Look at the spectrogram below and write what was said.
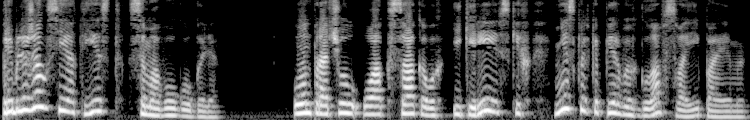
Приближался и отъезд самого Гоголя. Он прочел у Аксаковых и Киреевских несколько первых глав своей поэмы.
